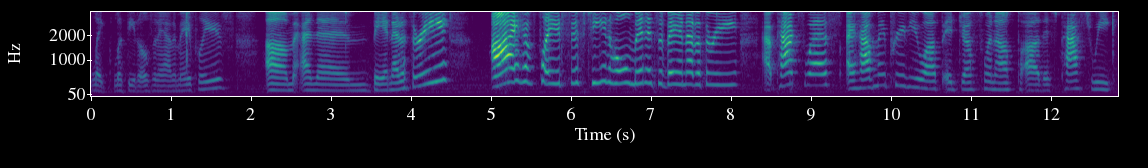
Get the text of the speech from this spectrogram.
like Latinos in anime, please. Um, and then Bayonetta 3. I have played 15 whole minutes of Bayonetta 3 at PAX West. I have my preview up. It just went up uh, this past week.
